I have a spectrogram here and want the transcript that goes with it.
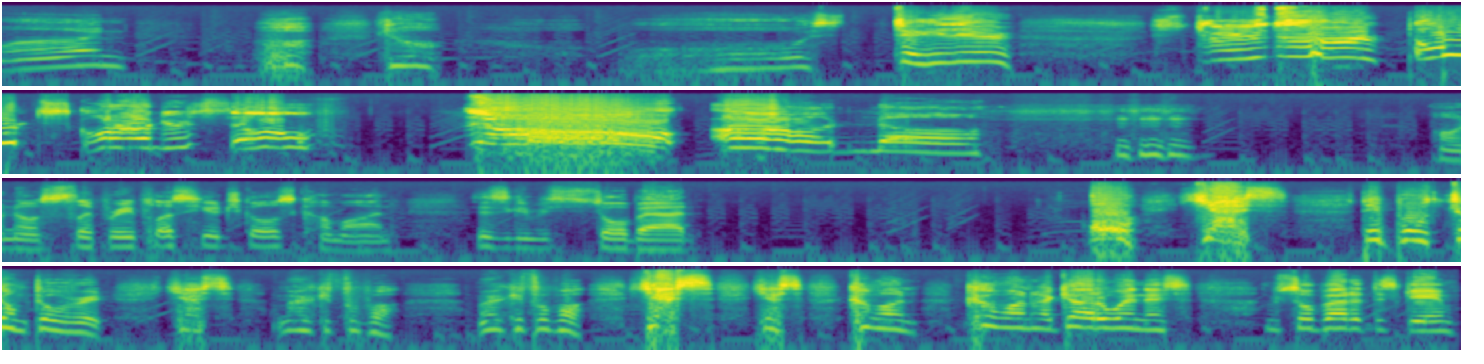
Come on. No. Oh, stay there. Stay there. Don't score on yourself. No. Oh, no. oh, no. Slippery plus huge goals. Come on. This is going to be so bad. Oh, yes! They both jumped over it. Yes, American football. American football. Yes, yes. Come on, come on. I gotta win this. I'm so bad at this game.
